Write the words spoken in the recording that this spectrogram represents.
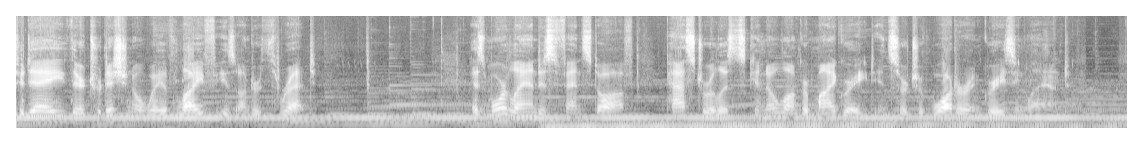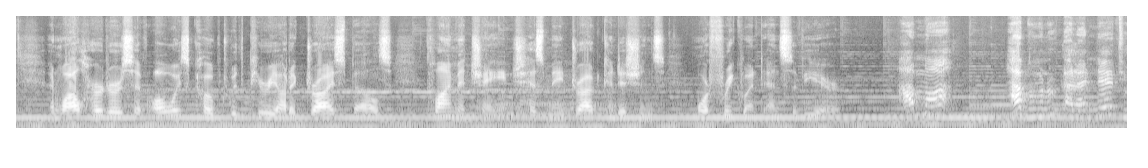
Today, their traditional way of life is under threat. As more land is fenced off, pastoralists can no longer migrate in search of water and grazing land. And while herders have always coped with periodic dry spells, climate change has made drought conditions more frequent and severe. haguma nu dhalanneetu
